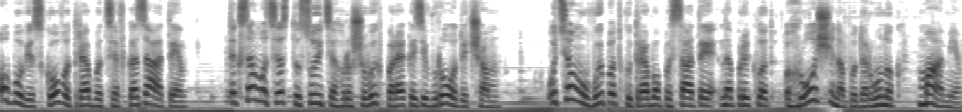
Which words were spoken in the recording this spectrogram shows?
обов'язково треба це вказати. Так само це стосується грошових переказів родичам. У цьому випадку треба писати, наприклад, гроші на подарунок мамі.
